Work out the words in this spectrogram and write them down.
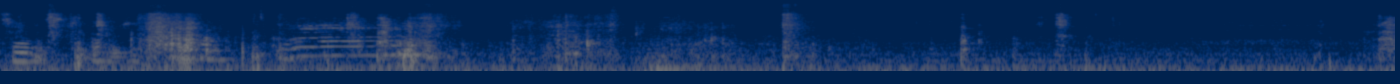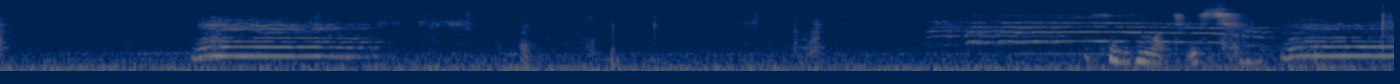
so just- let me just- This is much easier.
